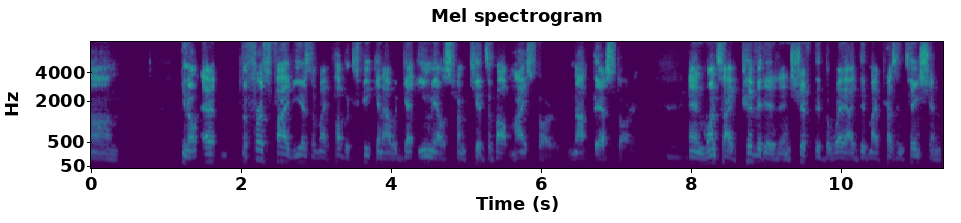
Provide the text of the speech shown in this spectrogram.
Um, you know, at the first five years of my public speaking, I would get emails from kids about my story, not their story. Mm-hmm. And once I pivoted and shifted the way I did my presentation,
